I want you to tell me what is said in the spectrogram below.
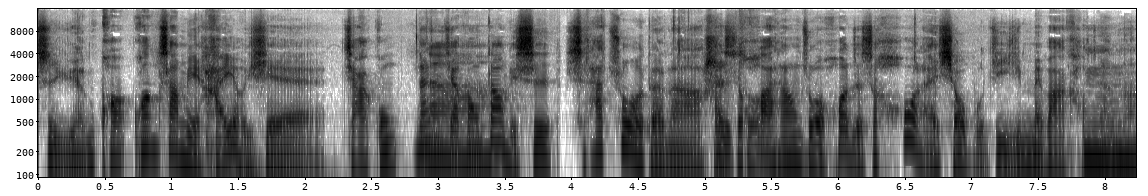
是原框，框上面还有一些加工。那那加工到底是是他做的呢，还是画商做，或者是后来修补，就已经没办法考证了。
